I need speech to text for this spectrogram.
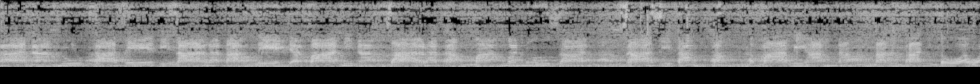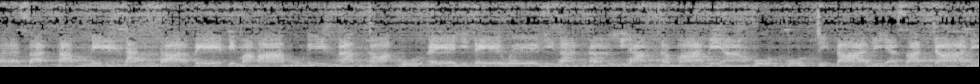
กา นานุขาเสติสารตัมเมเมจปานินาสารธรรมมนุสานสาสิตังตังนมามิหังนังนันทันตัววรสัตธรรมินันทาเปติมหามุนินันทาหูเตหิเตเวหินันทมิยังนมามิหังพุทพุทธิตาริยสัจจานิ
